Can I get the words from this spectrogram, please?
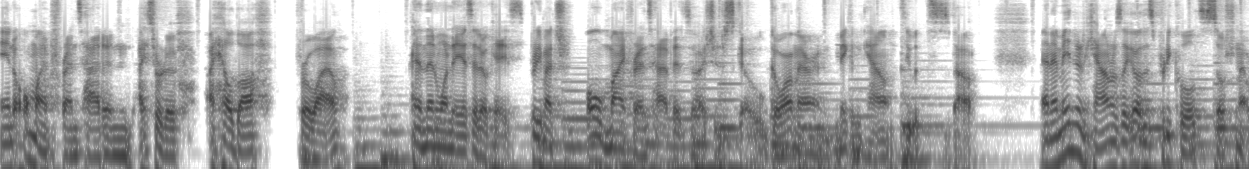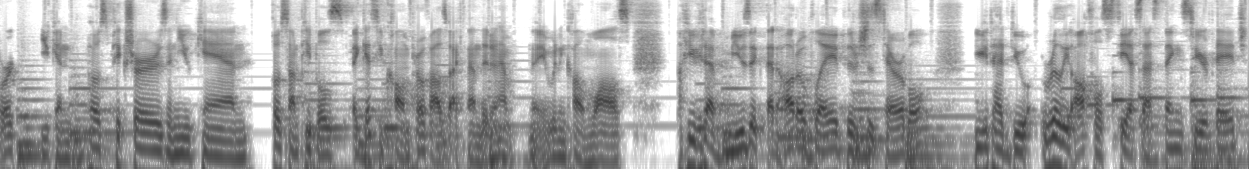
and all my friends had. And I sort of I held off for a while, and then one day I said, "Okay, pretty much all my friends have it, so I should just go go on there and make an account, see what this is about." And I made an account. I was like, "Oh, this is pretty cool. It's a social network. You can post pictures and you can post on people's. I guess you call them profiles back then. They didn't have. They wouldn't call them walls. You could have music that auto played, which is terrible. You could do really awful CSS things to your page,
